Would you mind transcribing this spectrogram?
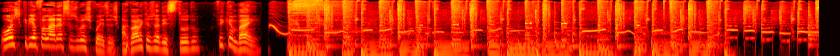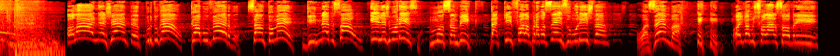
hoje queria falar estas duas coisas. Agora que eu já disse tudo, fiquem bem. Moçambique. Daqui fala para vocês o humorista Wazemba. Hoje vamos falar sobre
